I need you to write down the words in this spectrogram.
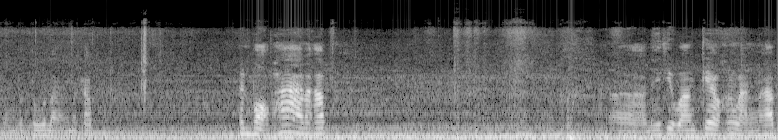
ของประตู หลังนะครับ เป็นเบาะผ้านะครับอันนี้ที่วางแก้วข้างหลังนะครับ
